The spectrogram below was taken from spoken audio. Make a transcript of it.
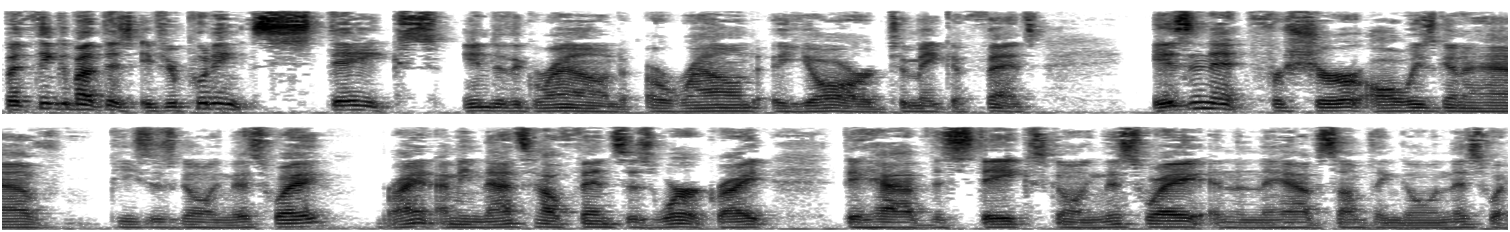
but think about this. If you're putting stakes into the ground around a yard to make a fence, isn't it for sure always going to have pieces going this way, right? I mean, that's how fences work, right? They have the stakes going this way and then they have something going this way.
